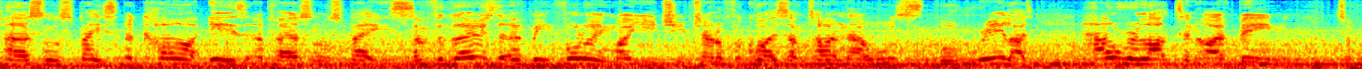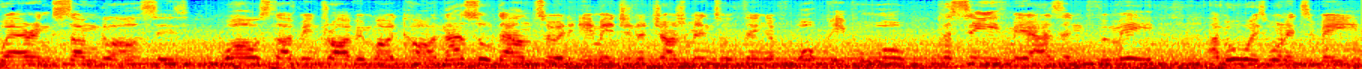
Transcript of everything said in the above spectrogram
personal space. A car is a personal space. And for those that have been following my YouTube channel for quite some time now will, will realise how reluctant I've been to wearing sunglasses whilst I've been driving my car. And that's all down to an image and a judgmental thing of what people will perceive me as. And for me, I've always wanted to be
